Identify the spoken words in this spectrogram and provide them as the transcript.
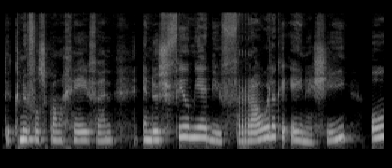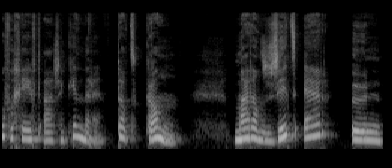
de knuffels kwam geven. En dus veel meer die vrouwelijke energie overgeeft aan zijn kinderen. Dat kan. Maar dan zit er een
